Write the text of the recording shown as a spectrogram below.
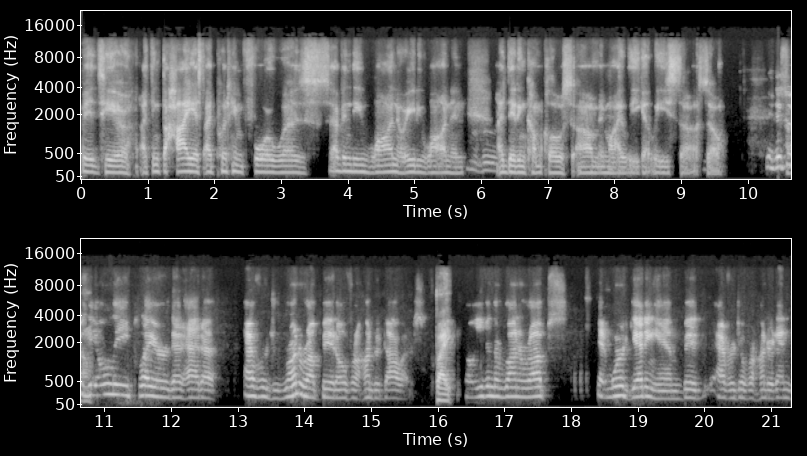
bids here. I think the highest I put him for was 71 or 81, and mm-hmm. I didn't come close um, in my league at least. Uh, so yeah, this was um, the only player that had a average runner-up bid over a hundred dollars. Right. So even the runner-ups that weren't getting him bid average over a hundred, and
